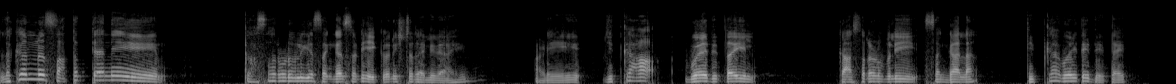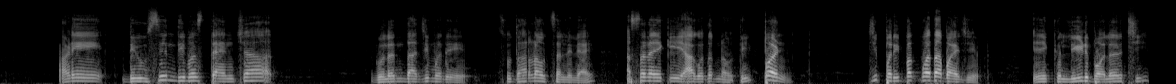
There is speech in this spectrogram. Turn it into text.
Lakhan सातत्याने कासा रोडवली या संघासाठी एकनिष्ठ राहिलेले आहे. आणि जितका वेळ देता येईल कासरडवली संघाला तितका वेळ ते देत आहेत. आणि दिवसेंदिवस त्यांच्या गोलंदाजीमध्ये सुधारणा उचललेली आहे. असं नाही की या अगोदर नव्हती पण जी परिपक्वता पाहिजे. एक लीड बॉलरची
